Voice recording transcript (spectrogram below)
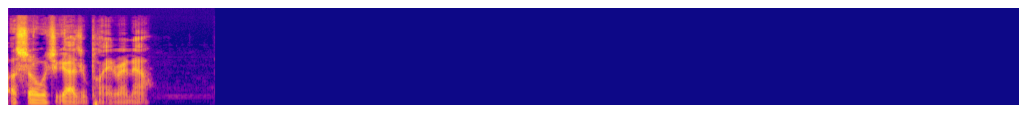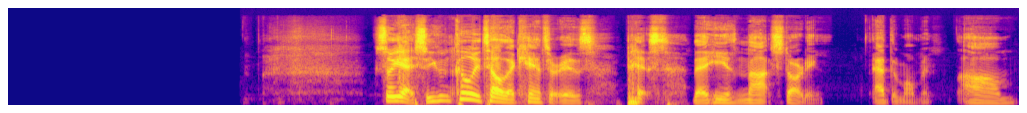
I'll show what you guys are playing right now. So yeah, so you can clearly tell that Kanter is pissed that he is not starting at the moment. Um,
